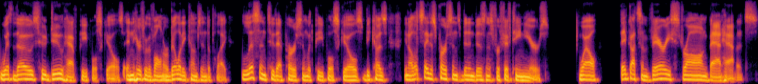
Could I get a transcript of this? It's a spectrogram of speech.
with those who do have people skills. And here's where the vulnerability comes into play. Listen to that person with people skills because, you know, let's say this person's been in business for 15 years. Well, they've got some very strong bad habits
